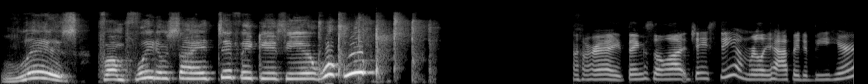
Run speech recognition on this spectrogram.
Liz from Freedom Scientific is here. Whoop, whoop. All right. Thanks a lot, JC. I'm really happy to be here.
